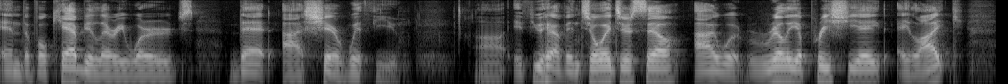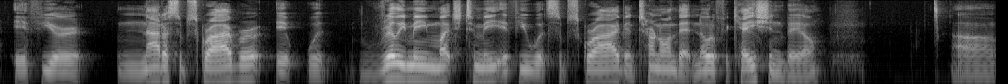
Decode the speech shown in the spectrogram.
and the vocabulary words that I share with you. Uh, if you have enjoyed yourself, I would really appreciate a like. If you're not a subscriber, it would really mean much to me if you would subscribe and turn on that notification bell. Uh,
